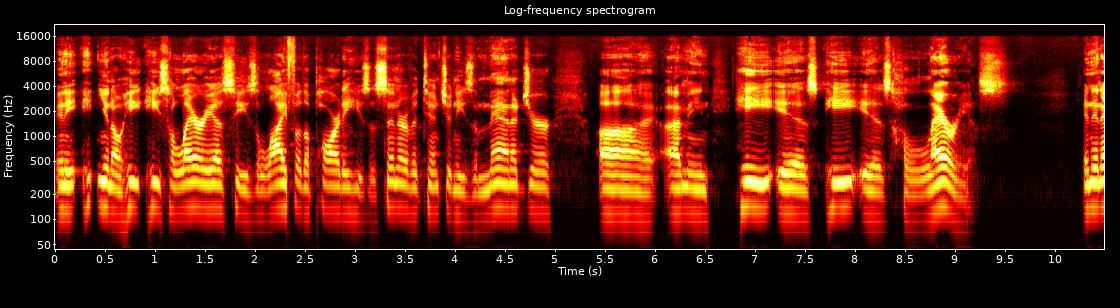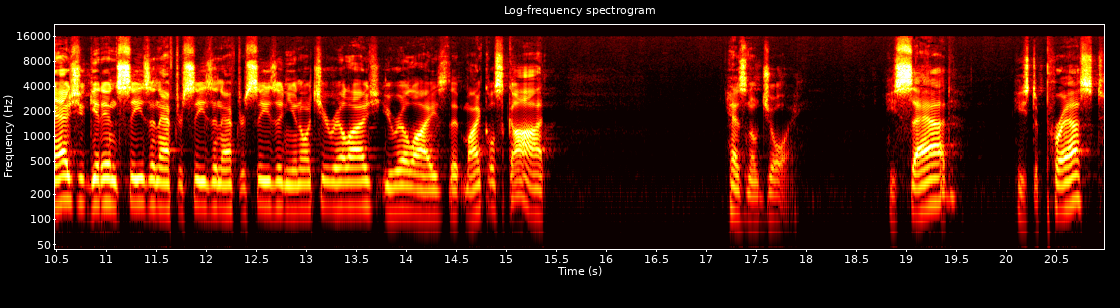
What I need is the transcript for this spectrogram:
And he, he, you know, he, he's hilarious. He's the life of the party. He's the center of attention. He's a manager. Uh, I mean, he is, he is hilarious. And then as you get in season after season after season, you know what you realize? You realize that Michael Scott has no joy. He's sad. He's depressed.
